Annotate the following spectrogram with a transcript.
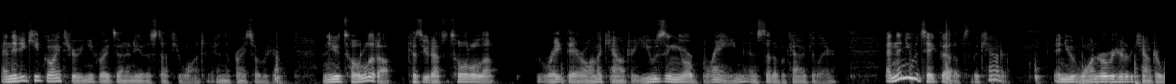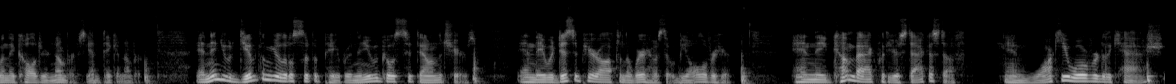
And then you'd keep going through and you'd write down any other stuff you want and the price over here. And then you total it up because you'd have to total it up right there on the counter using your brain instead of a calculator. And then you would take that up to the counter and you would wander over here to the counter when they called your number because You had to take a number. And then you would give them your little slip of paper and then you would go sit down on the chairs and they would disappear off in the warehouse that would be all over here. And they'd come back with your stack of stuff and walk you over to the cash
